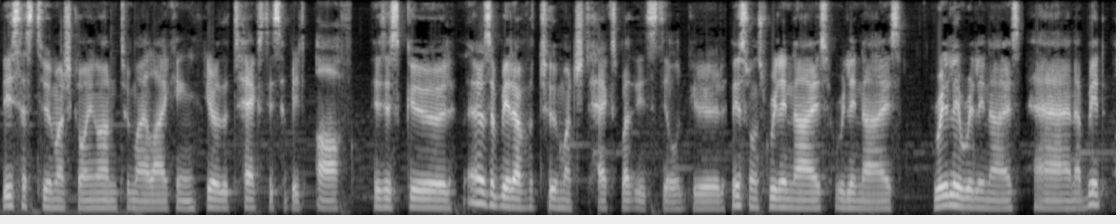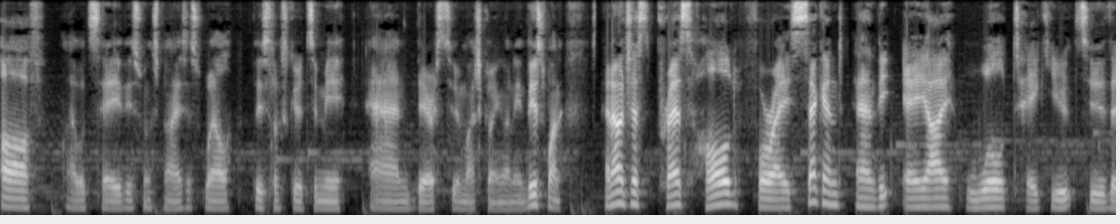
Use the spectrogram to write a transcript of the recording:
This has too much going on to my liking. Here the text is a bit off. This is good. There's a bit of too much text, but it's still good. This one's really nice, really nice, really, really nice, and a bit off. I would say this one's nice as well. This looks good to me and there's too much going on in this one. And I'll just press hold for a second and the AI will take you to the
